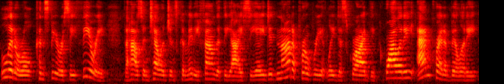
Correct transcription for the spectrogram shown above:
literal conspiracy theory. The House Intelligence Committee found that the ICA did not appropriately describe the quality and credibility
